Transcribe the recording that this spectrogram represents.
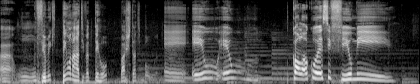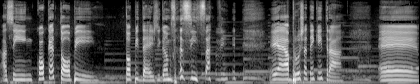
a- um, um filme que tem uma narrativa de terror bastante boa. É, eu, eu coloco esse filme assim, qualquer top top 10, digamos assim, sabe? É, a bruxa tem que entrar. É,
